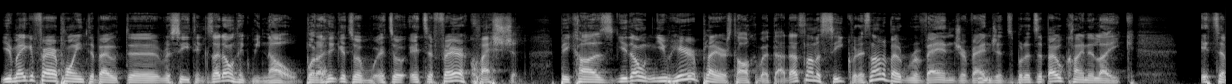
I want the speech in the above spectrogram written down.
you make a fair point about the receipting because I don't think we know, but I think it's a it's a it's a fair question because you don't you hear players talk about that. That's not a secret. It's not about revenge or vengeance, but it's about kind of like it's a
